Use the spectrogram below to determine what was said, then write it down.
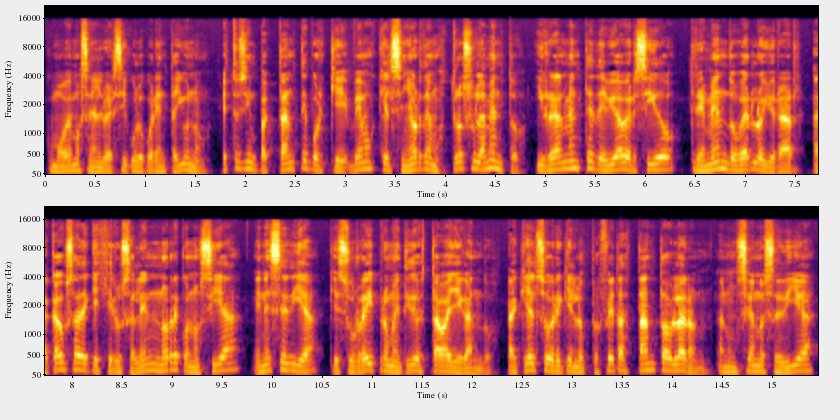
como vemos en el versículo 41. Esto es impactante porque vemos que el Señor demostró su lamento, y realmente debió haber sido tremendo verlo llorar, a causa de que Jerusalén no reconocía en ese día que su rey prometido estaba llegando, aquel sobre quien los profetas tanto hablaron, anunciando ese día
